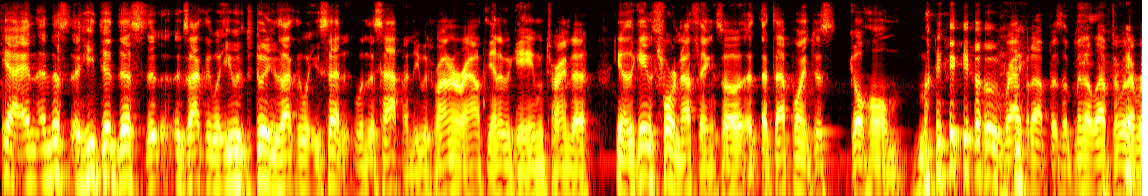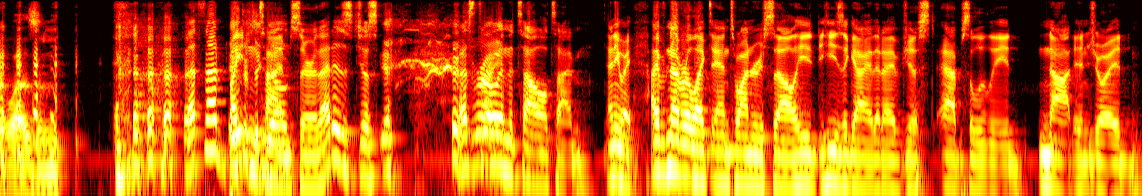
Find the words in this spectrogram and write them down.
Yeah, and, and this he did this exactly what he was doing exactly what you said when this happened. He was running around at the end of a game trying to you know the game's for nothing, so at, at that point just go home, you know, wrap it up as a minute left or whatever it was, and. that's not biting time, sir. That is just yeah, that's, that's right. throw in the towel time. Anyway, I've never liked Antoine Roussel. He he's a guy that I've just absolutely not enjoyed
